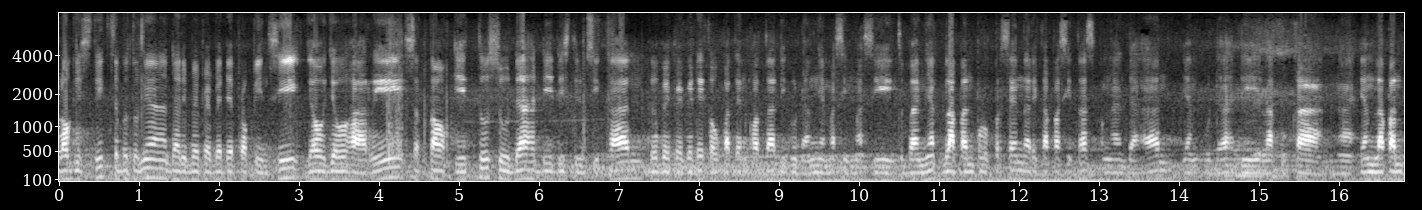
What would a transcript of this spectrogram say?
logistik sebetulnya dari BPBD Provinsi jauh-jauh hari stok itu sudah didistribusikan ke BPBD Kabupaten Kota di gudangnya masing-masing sebanyak 80% dari kapasitas pengadaan yang sudah dilakukan. Nah, yang 80%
